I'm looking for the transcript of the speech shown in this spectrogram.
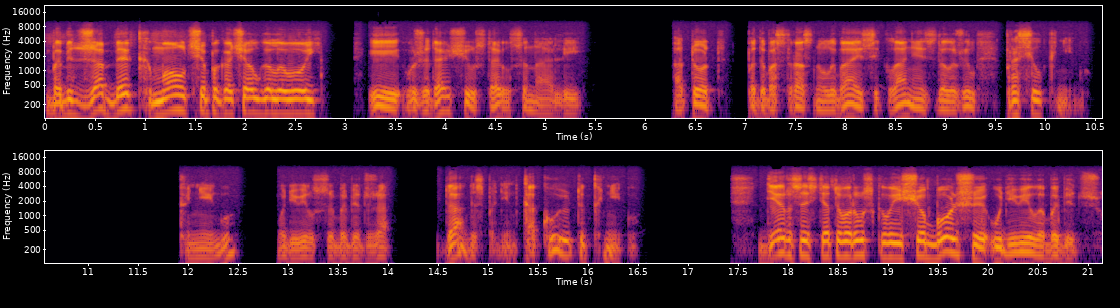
Бабиджа Бек молча покачал головой и выжидающе уставился на Али. А тот, подобострастно улыбаясь и кланяясь, доложил, просил книгу. «Книгу?» — удивился Бабиджа. «Да, господин, какую-то книгу». Дерзость этого русского еще больше удивила Бабицу.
